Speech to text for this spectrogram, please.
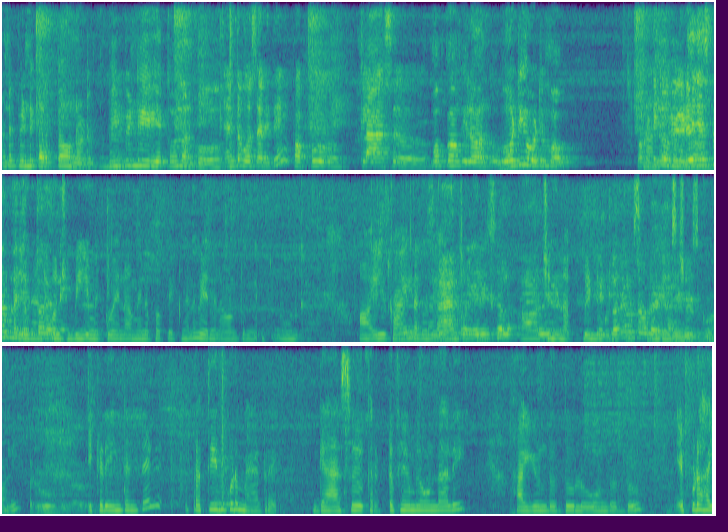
అంటే పిండి కరెక్ట్గా ఉన్నట్టు. బీ పిండి ఎక్కువ ఉంది అనుకో ఎంత పోసారు ఇది? పప్పు గ్లాస్? ముప్పై కిలో అనుకో. ఒకటి ఒకటి బావు వీడియో చేసినప్పుడు నేను చెప్తాను కొంచెం బియ్యం ఎక్కువైనా మినపప్పు ఎక్కువైనా వేరేలా ఉంటుంది. ఆయిల్ కాయిందో చిన్న పిండి ముద్ద చూసుకోవాలి. ఇక్కడ ఏంటంటే ప్రతిదీ కూడా మ్యాటరే. గ్యాస్ కరెక్ట్ ఫ్లేమ్లో ఉండాలి. హై ఉండొద్దు లో ఉండొద్దు. ఎప్పుడు హై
